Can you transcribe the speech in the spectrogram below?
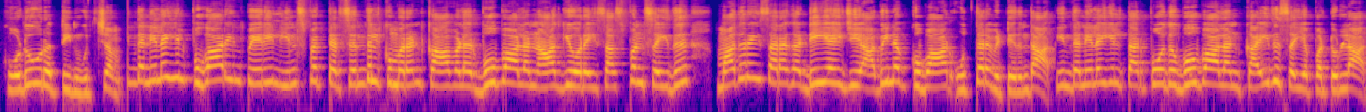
கொடூரத்தின் உச்சம். இந்த நிலையில் புகாரின் பேரில் இன்ஸ்பெக்டர் செந்தில்குமரன் காவலர் பூபாலன் ஆகியோரை சஸ்பெண்ட் செய்து மதுரை சரக டிஐஜி அபினவ் குமார் உத்தரவிட்டிருந்தார். இந்த நிலையில் தற்போது பூபாலன் கைது செய்யப்பட்டுள்ளார்.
